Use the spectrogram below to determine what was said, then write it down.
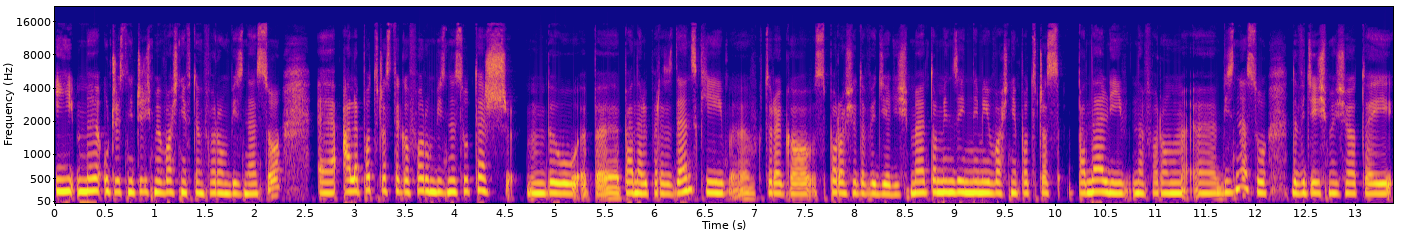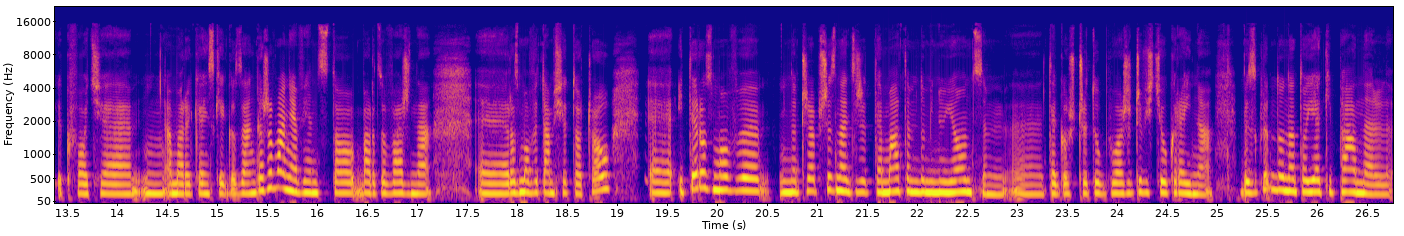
i my uczestniczyliśmy właśnie w tym forum biznesu, ale podczas tego forum biznesu też był panel prezydencki, w którego sporo się dowiedzieliśmy. To między innymi właśnie podczas paneli na forum e, biznesu dowiedzieliśmy się o tej kwocie mm, amerykańskiego zaangażowania, więc to bardzo ważne e, rozmowy tam się toczą. E, I te rozmowy, no, trzeba przyznać, że tematem dominującym tego szczytu była rzeczywiście Ukraina. Bez względu na to, jaki panel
